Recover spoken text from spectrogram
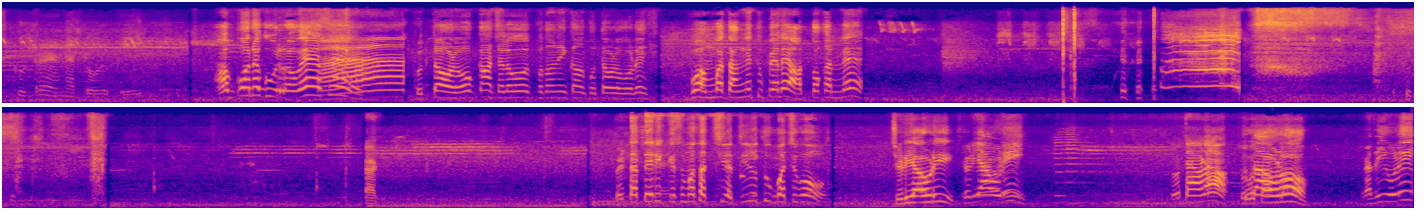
स्कूटर है ना तोड़ के अब कौन घूर रहा है ऐसे कुत्ता उड़ो कहाँ चलो पता नहीं कहाँ कुत्ता उड़ो उड़े वो हम बताएँगे तू पहले हाथ तो कर ले। बेटा तेरी किस्मत अच्छी थी जो तू बच गो। चिड़िया उड़ी चिड़िया उड़ी तोता उड़ो तोता उड़ो गधी उड़ी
